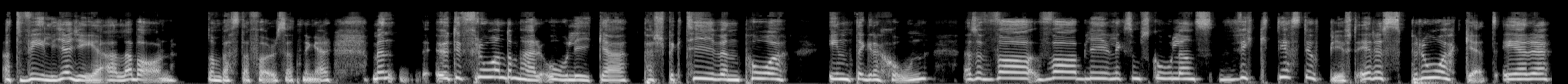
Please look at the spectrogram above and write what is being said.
att vilja ge alla barn de bästa förutsättningar. Men utifrån de här olika perspektiven på integration, alltså vad, vad blir liksom skolans viktigaste uppgift? Är det språket? Är det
